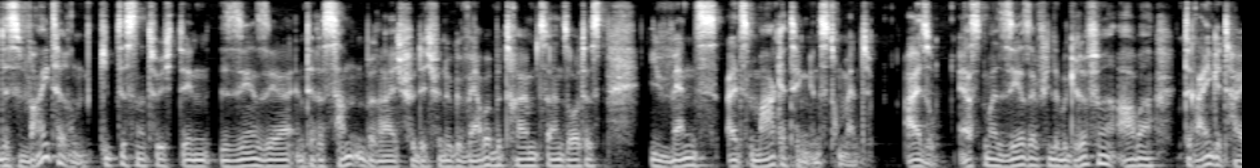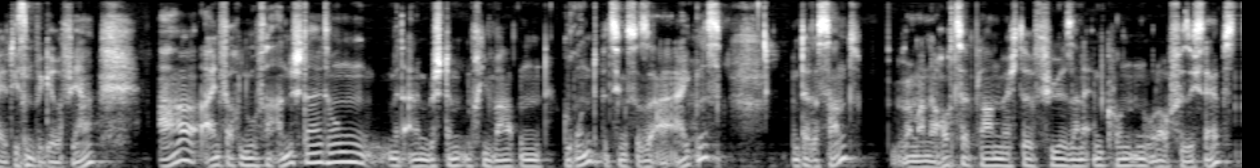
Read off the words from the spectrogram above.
des Weiteren gibt es natürlich den sehr, sehr interessanten Bereich für dich, wenn du gewerbebetreibend sein solltest, Events als Marketinginstrument. Also erstmal sehr, sehr viele Begriffe, aber dreigeteilt diesen Begriff, ja. A, einfach nur Veranstaltungen mit einem bestimmten privaten Grund bzw. Ereignis. Interessant, wenn man eine Hochzeit planen möchte für seine Endkunden oder auch für sich selbst.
